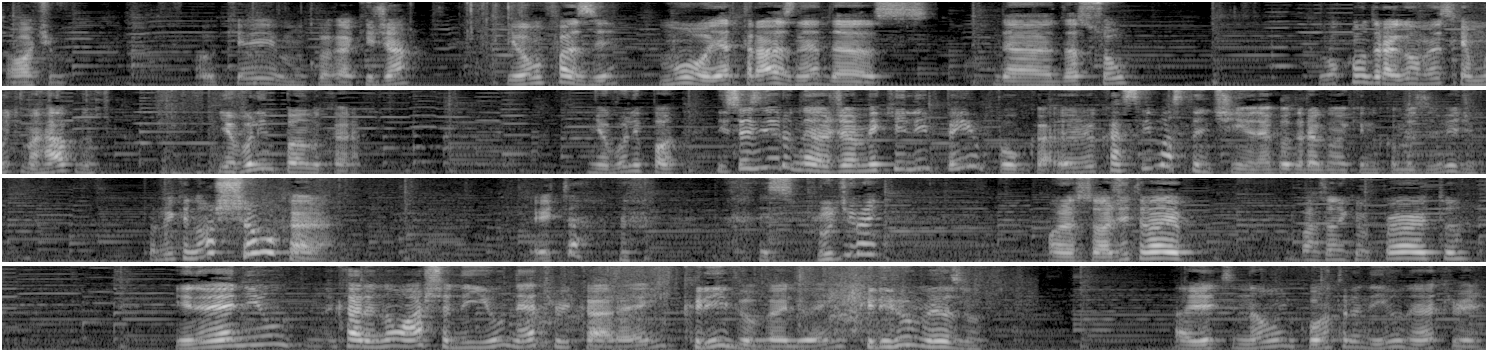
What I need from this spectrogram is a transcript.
Ótimo. Ok, vamos colocar aqui já. E vamos fazer. Vamos ir atrás, né, das, da, da Soul. Eu vou com o dragão mesmo, que é muito mais rápido. E eu vou limpando, cara. E eu vou limpando. E vocês viram, né? Eu já meio que limpei um pouco, cara. Eu, cacei bastantinho, né, com o dragão aqui no começo do vídeo. Pra mim que não achamos, cara. Eita. Explode, velho. Olha só, a gente vai passando aqui por perto. E não é nenhum... Cara, não acha nenhum Netry, cara. É incrível, velho. É incrível mesmo. A gente não encontra nenhum Netry.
